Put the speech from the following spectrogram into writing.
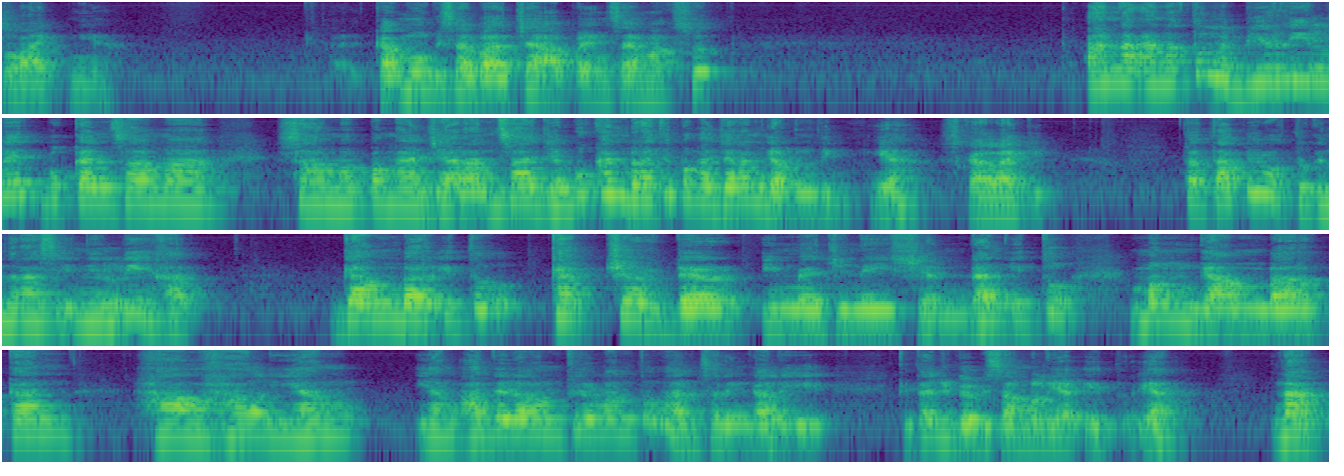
like-nya. Kamu bisa baca apa yang saya maksud? Anak-anak tuh lebih relate bukan sama sama pengajaran saja. Bukan berarti pengajaran nggak penting, ya. Sekali lagi. Tetapi waktu generasi ini lihat gambar itu capture their imagination dan itu menggambarkan hal-hal yang yang ada dalam firman Tuhan sering kali kita juga bisa melihat itu ya. Nah,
